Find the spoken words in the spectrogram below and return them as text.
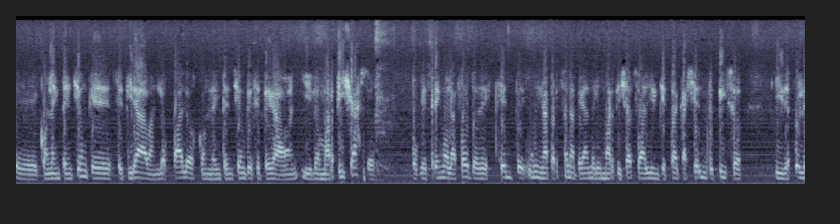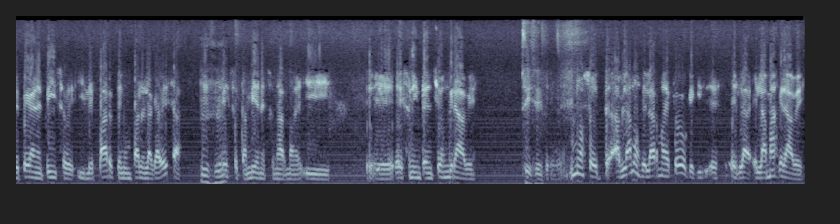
eh, con la intención que se tiraban, los palos con la intención que se pegaban y los martillazos, porque tengo la foto de gente, una persona pegándole un martillazo a alguien que está cayendo el piso y después le pegan el piso y le parten un palo en la cabeza, Eso también es un arma y eh, es una intención grave. Sí, sí. Eh, no hablamos del arma de fuego que es, la, más grave,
